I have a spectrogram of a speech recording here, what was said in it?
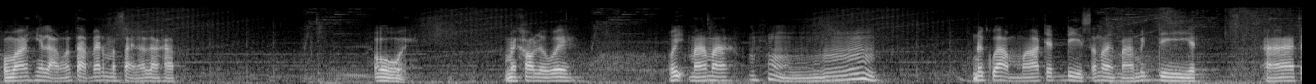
ผมว่าเฮียหลังต้องตัดแว่นมาใส่แล้วแหละครับ โอ้ย ไม่เข้าเลยเว้ย เฮ้ยมามาหนึกว่ามาจะดีดซะหน่อยมาไม่ดีดอ่าเจ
